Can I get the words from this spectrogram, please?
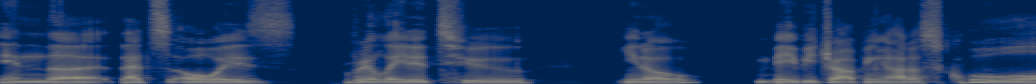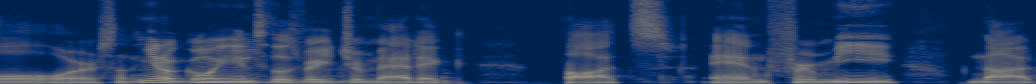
in the that's always related to, you know, maybe dropping out of school or something, you know, going Mhm. into those very Mhm, mhm. dramatic thoughts, and for me, not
